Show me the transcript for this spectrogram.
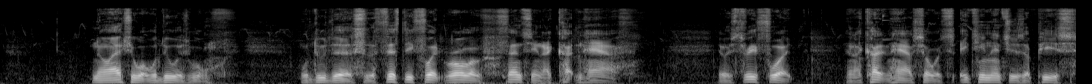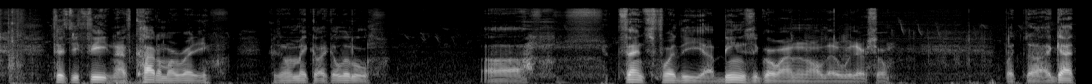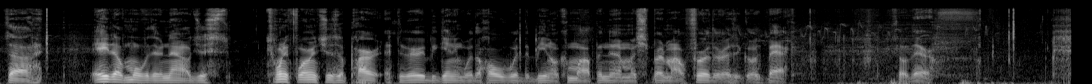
No, actually what we'll do is we'll we'll do this. The 50 foot roll of fencing I cut in half. It was three foot and I cut it in half so it's 18 inches a piece, 50 feet and I've cut them already because I'm to make like a little uh, fence for the uh, beans to grow on and all that over there. So, But uh, I got uh, eight of them over there now, just 24 inches apart at the very beginning where the hole where the bean will come up and then I'm going to spread them out further as it goes back. So there.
